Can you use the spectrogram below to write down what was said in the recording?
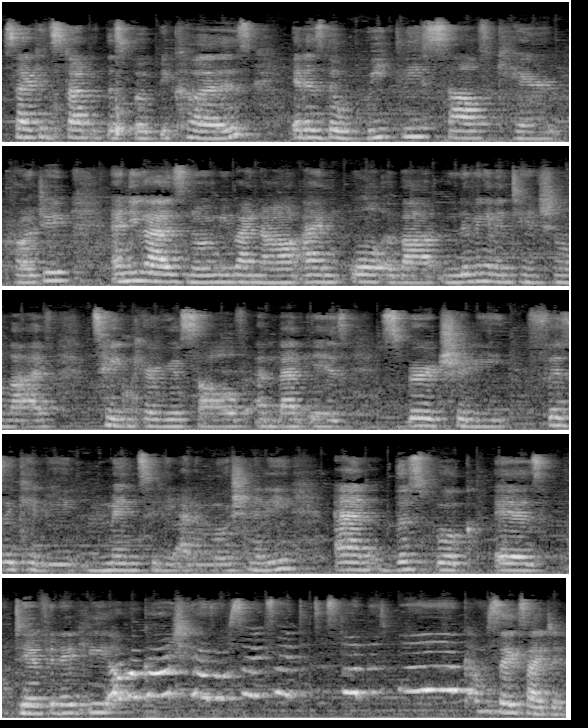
so I can start with this book because it is the weekly self-care project. And you guys know me by now. I'm all about living an intentional life, taking care of yourself, and that is spiritually, physically, mentally, and emotionally. And this book is definitely, oh my gosh, I'm so so excited.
